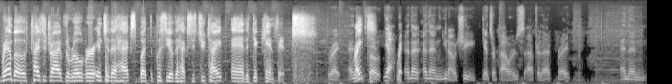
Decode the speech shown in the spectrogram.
Rambeau tries to drive the rover into the hex, but the pussy of the hex is too tight and the dick can't fit. right, and right? so yeah, Right. and then and then you know she gets her powers after that, right? And then,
